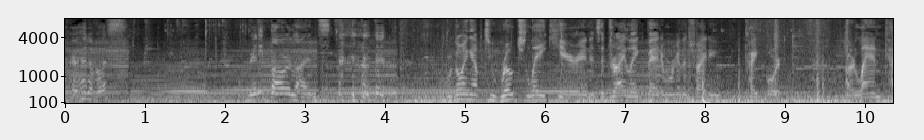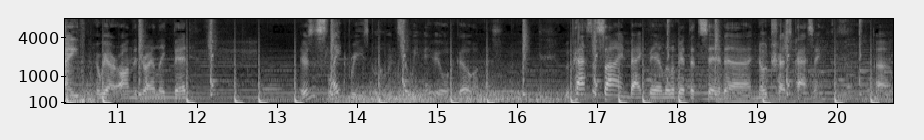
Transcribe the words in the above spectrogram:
look ahead of us. Many power lines. We're going up to Roach Lake here, and it's a dry lake bed, and we're gonna try to kiteboard our land kite. Here we are on the dry lake bed. There's a slight breeze blowing, so we may be able to go on this. We passed a sign back there a little bit that said uh, no trespassing um,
